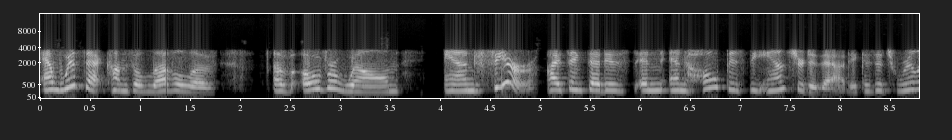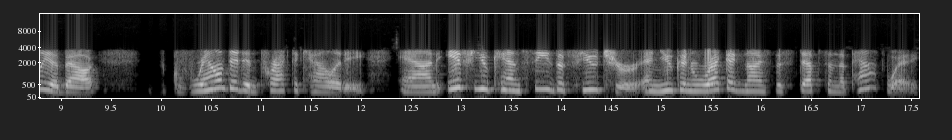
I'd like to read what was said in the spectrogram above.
and with that comes a level of of overwhelm and fear. I think that is and and hope is the answer to that because it's really about grounded in practicality and if you can see the future and you can recognize the steps in the pathway,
